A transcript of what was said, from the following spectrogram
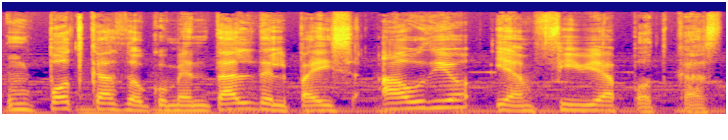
Un podcast documental del país Audio y Anfibia Podcast.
